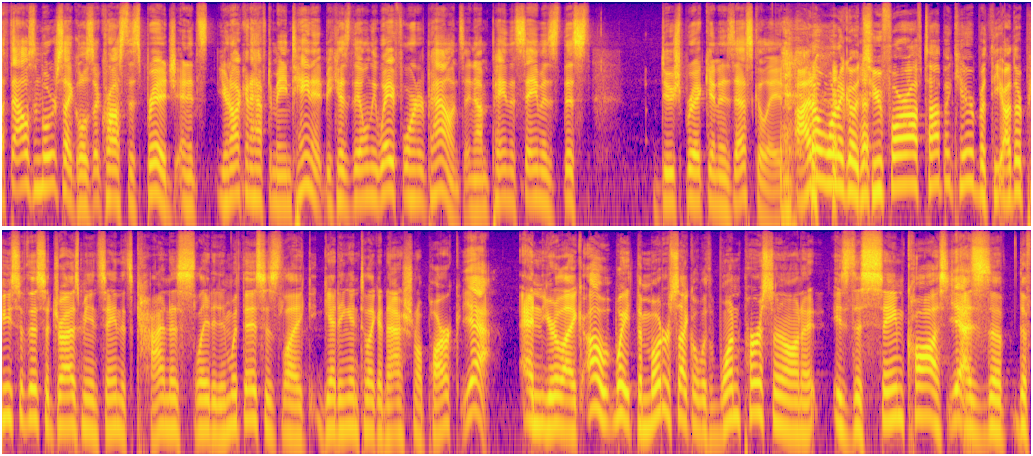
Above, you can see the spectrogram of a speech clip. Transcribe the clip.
a thousand motorcycles across this bridge, and it's you're not going to have to maintain it because they only weigh 400 pounds, and I'm paying the same as this douche brick and his Escalade. I don't want to go too far off topic here, but the other piece of this that drives me insane that's kind of slated in with this is like getting into like a national park. yeah. And you're like, oh wait, the motorcycle with one person on it is the same cost Yes. as the, the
